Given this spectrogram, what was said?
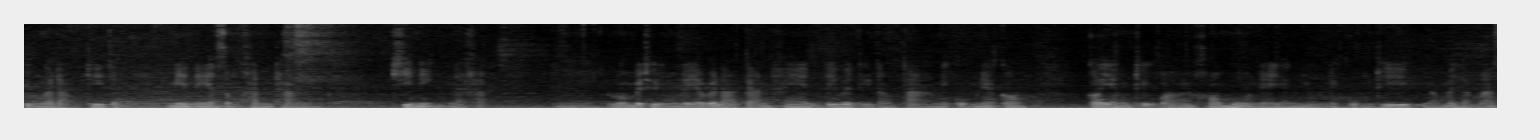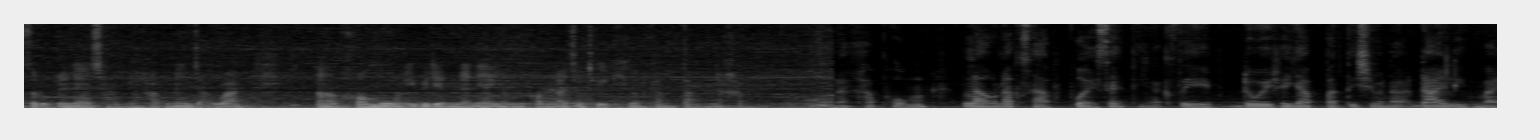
ถึงระดับที่จะมีนัยสำคัญทางคลินิกนะครับ รวมไปถึงระยะเวลาการให้แอนติบติกต่างๆ ในกลุ่มเนี้ยก็ก็ยังถือว่าข้อมูลเนี่ยยังอยู่ในกลุ่มที่ยังไม่สามารถสรุปได้แน่ชัดนะครับ เนื่องจากว่าข้อมูล evidence นั้นเนี่ยยังมีความน่าเชื่อถือที่ค่อนข้างต่ำนะครับนะครับผมเรารักษาผู้ป่วยเส้นติ่งอักเสบโดยใช้ยาปฏิชีวนะได้หรือไม่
